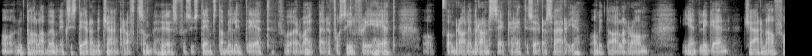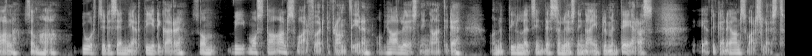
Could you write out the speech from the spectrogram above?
Och nu talar vi om existerande kärnkraft som behövs för systemstabilitet, för vad heter det, fossilfrihet och för en bra leveranssäkerhet i södra Sverige. Och vi talar om egentligen kärnavfall som har gjorts i decennier tidigare, som vi måste ha ansvar för till framtiden. Och vi har lösningar till det och nu tilläts inte dessa lösningar implementeras. Jag tycker det är ansvarslöst.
